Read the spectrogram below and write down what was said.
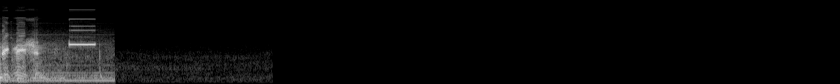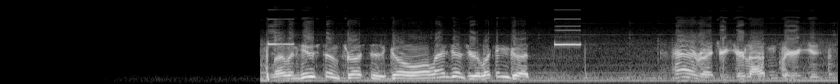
Ignition. Eleven Houston, thrust is go. All engines, you're looking good. Hi, Roger. You're loud and clear, Houston.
